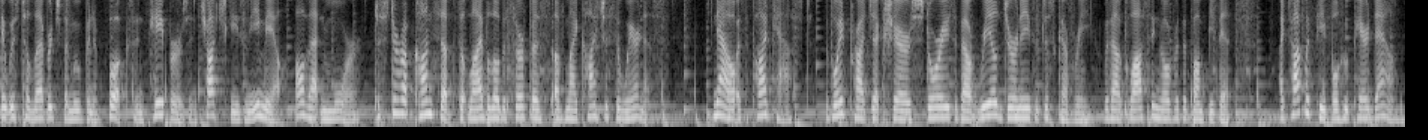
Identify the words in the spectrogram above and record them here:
It was to leverage the movement of books and papers and tchotchkes and email, all that and more, to stir up concepts that lie below the surface of my conscious awareness. Now, as a podcast, the Void Project shares stories about real journeys of discovery without glossing over the bumpy bits. I talk with people who pared down.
